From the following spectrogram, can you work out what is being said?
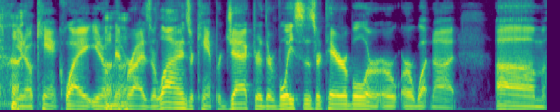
you know, can't quite you know Uh-huh. memorize their lines or can't project or their voices are terrible or or, or whatnot. Um,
